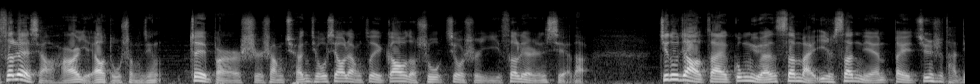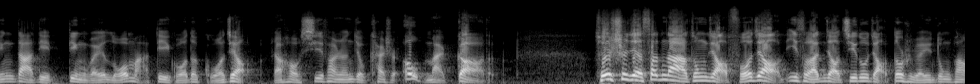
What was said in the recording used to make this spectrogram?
色列小孩也要读圣经，这本史上全球销量最高的书就是以色列人写的。基督教在公元三百一十三年被君士坦丁大帝定为罗马帝国的国教，然后西方人就开始 Oh my God！所以世界三大宗教——佛教、伊斯兰教、基督教都是源于东方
